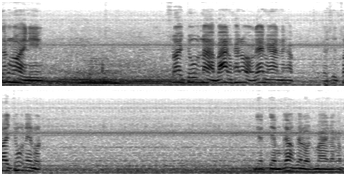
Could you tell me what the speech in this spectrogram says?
ตั้งหน่อยนี่ซอยจุหน้าบ้านข้างนอกแล่นงานนะครับแต่คือซอยจุในรถ เดี๋ยวเตรียมเครื่องใสลดมานะครับ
